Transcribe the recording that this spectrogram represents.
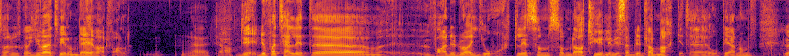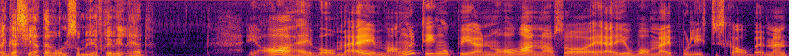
så du skal ikke være i tvil om det, i hvert fall. Du, du Fortell litt uh, hva det du har gjort liksom, som da tydeligvis er blitt lagt merke til opp igjennom. Du har engasjert deg voldsomt mye i frivillighet? Ja, jeg har vært med i mange ting opp igjennom årene. Altså, jeg har jo vært med i politisk arbeid. Men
